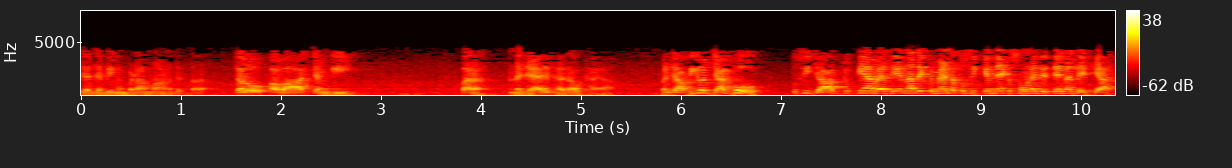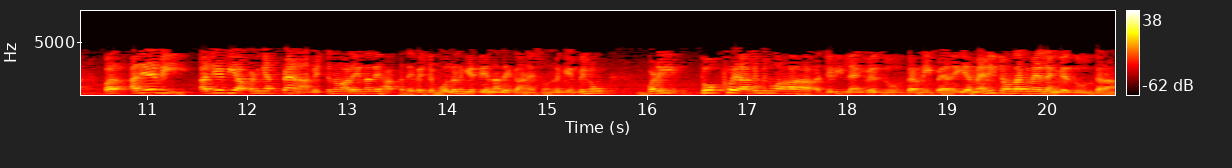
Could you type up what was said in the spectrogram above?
ਜੈਜਬੀ ਨੂੰ ਬੜਾ ਮਾਣ ਦਿੱਤਾ। ਚਲੋ, ਆਵਾਜ਼ ਚੰਗੀ, ਪਰ ਨਜਾਇਜ਼ ਫਾਇਦਾ ਉਠਾਇਆ। ਪੰਜਾਬੀਓ, ਜਾਗੋ। ਤੁਸੀਂ ਜਾਗ ਚੁੱਕੇ ਆ, ਵੈਸੇ ਇਹਨਾਂ ਦੇ ਕਮੈਂਟ ਤੁਸੀਂ ਕਿੰਨੇ ਕੁ ਸੋਹਣੇ ਦਿੱਤੇ ਮੈਂ ਦੇਖਿਆ। ਪਰ ਅਜੇ ਵੀ ਅਜੇ ਵੀ ਆਪਣੀਆਂ ਭੈਣਾਂ ਵੇਚਣ ਵਾਲੇ ਇਹਨਾਂ ਦੇ ਹੱਕ ਦੇ ਵਿੱਚ ਬੋਲਣਗੇ ਤੇ ਇਹਨਾਂ ਦੇ ਗਾਣੇ ਸੁਣਨਗੇ। ਮੈਨੂੰ ਬੜੀ ਦੁੱਖ ਹੋਇਆ ਕਿ ਮੈਨੂੰ ਆਹ ਜਿਹੜੀ ਲੈਂਗੁਏਜ ਯੂਜ਼ ਕਰਨੀ ਪੈ ਰਹੀ ਹੈ। ਮੈਂ ਨਹੀਂ ਚਾਹੁੰਦਾ ਕਿ ਮੈਂ ਲੈਂਗੁਏਜ ਯੂਜ਼ ਕਰਾਂ,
